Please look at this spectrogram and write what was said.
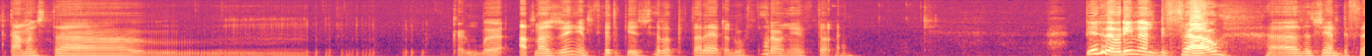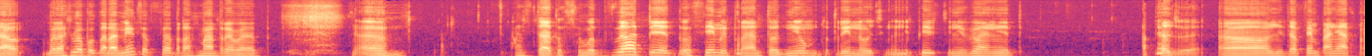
Потому что как бы отношения все-таки, еще раз повторяю, это двухсторонняя история. Первое время он писал, э, зачем писал, прошло полтора месяца, просматривает э, статус в WhatsApp, то 7 утра, то днем, то 3 ночи, но не пишет, не звонит. Опять же, э, не совсем понятно,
